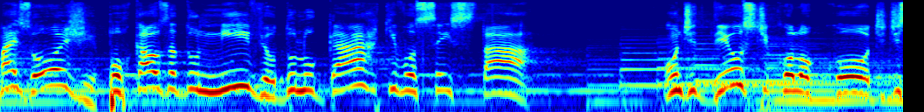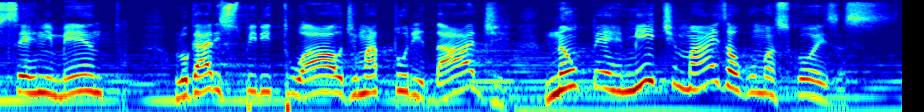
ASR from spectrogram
Mas hoje, por causa do nível, do lugar que você está, onde Deus te colocou de discernimento, lugar espiritual, de maturidade, não permite mais algumas coisas.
